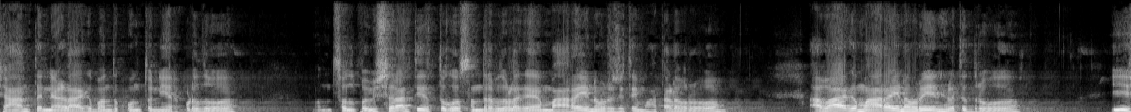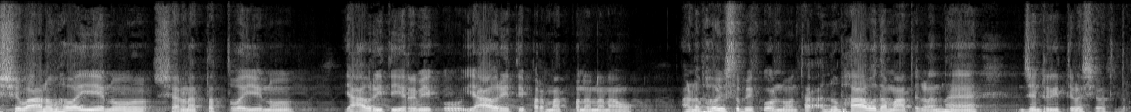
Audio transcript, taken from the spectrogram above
ಶಾಂತ ನೆಳಾಗ ಬಂದು ಕುಂತು ನೀರು ಕುಡಿದು ಒಂದು ಸ್ವಲ್ಪ ವಿಶ್ರಾಂತಿ ತಗೋ ಸಂದರ್ಭದೊಳಗೆ ಮಾರಯ್ಯನವ್ರ ಜೊತೆ ಮಾತಾಡೋರು. ಅವಾಗ ಮಾರಯ್ಯನವರು ಏನು ಹೇಳ್ತಿದ್ರು, ಈ ಶಿವಾನುಭವ ಏನು ಶರಣ ತತ್ವ ಏನು, ಯಾವ ರೀತಿ ಇರಬೇಕು, ಯಾವ ರೀತಿ ಪರಮಾತ್ಮನನ್ನು ನಾವು ಅನುಭವಿಸಬೇಕು ಅನ್ನುವಂಥ ಅನುಭವದ ಮಾತುಗಳನ್ನು ಜನರಿಗೆ ತಿಳಿಸಿ ಹೇಳ್ತಿದ್ರು.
